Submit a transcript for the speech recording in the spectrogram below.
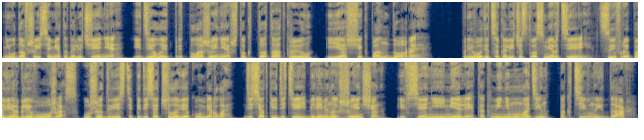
неудавшиеся методы лечения и делает предположение, что кто-то открыл ящик Пандоры. Приводится количество смертей, цифры повергли в ужас. Уже 250 человек умерло, десятки детей, беременных женщин, и все они имели как минимум один активный дар.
